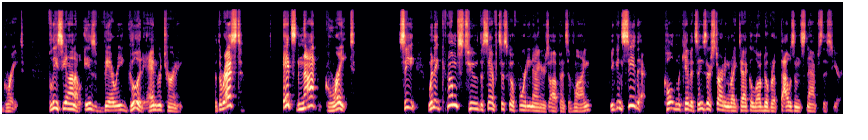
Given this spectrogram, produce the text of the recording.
great. Feliciano is very good and returning. But the rest, it's not great. See, when it comes to the San Francisco 49ers offensive line, you can see there Colton McKivitz, he's their starting right tackle, logged over a thousand snaps this year.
